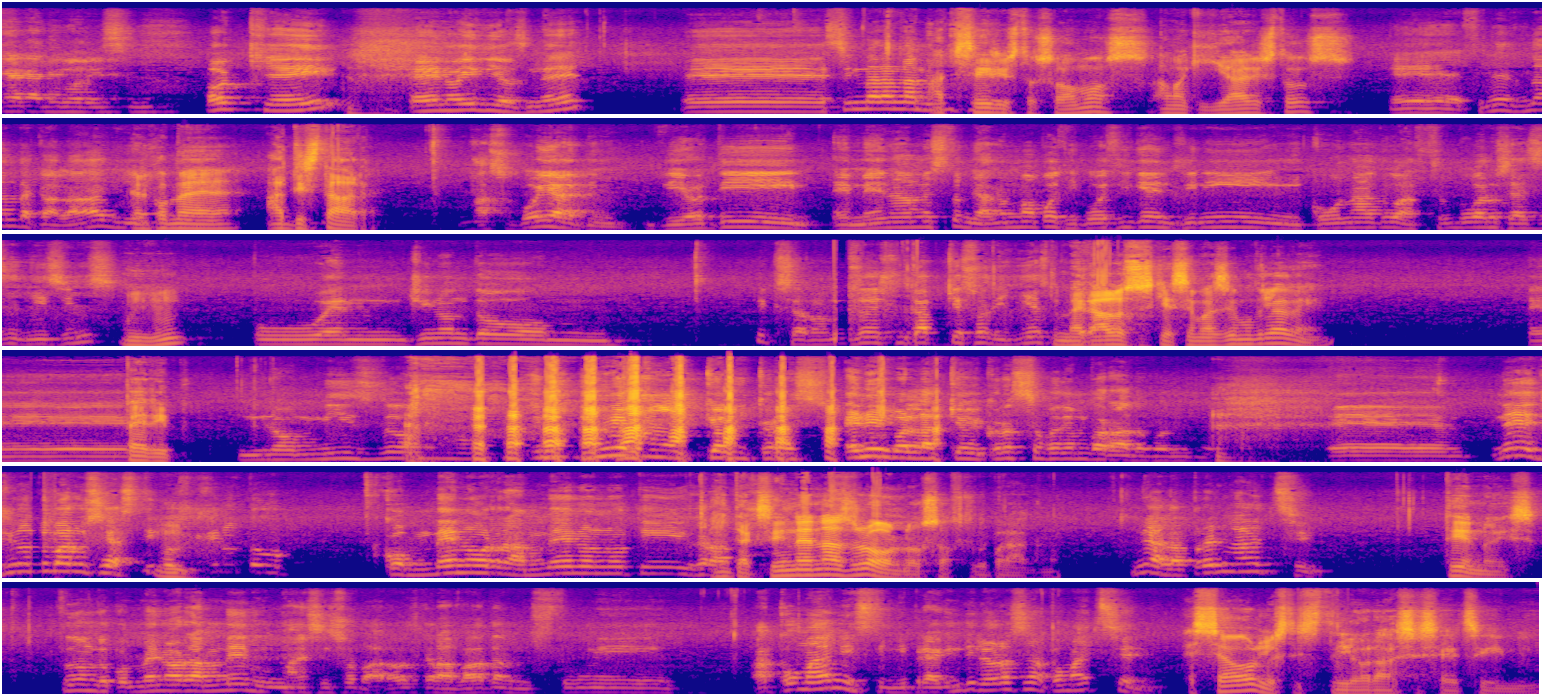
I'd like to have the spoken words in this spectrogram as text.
Για κατηγορήσει. Οκ. Είναι ο ίδιος, ναι. Ε, σήμερα να μην... Αξύριστος όμως, αμακιγιάριστος. Ε, φίλε, δεν ήταν τα καλά. διότι- Έρχομαι anti-star. Να σου πω γιατί. Διότι εμένα μες στο μυαλό μου αποτυπώθηκε την εικόνα του ανθρώπου που παρουσιάζει ειδήσεις Μμμ. που εν γίνον το... Δεν ξέρω, νομίζω έχουν κάποιες οδηγίες. που- Μεγάλωσες και εσύ μαζί μου δηλαδή. Ε, Περίπου. Νομίζω... Είναι πολλά πιο μικρός. Είναι πολλά πιο μικρός, οπότε δεν μπορώ να το πω. τίποτα. Ε, Ναι, γίνον το παρουσιαστικό, γίνον το κομμένο, ραμμένο, ότι γράφει. Εντάξει, είναι ένας ρόλος αυτό το πράγμα. Ναι, αλλά πρέπει να είναι έτσι. Τι εννοείς; Τούτον το κομμένο ραμμένο, να είσαι σοβαρός, γραβάτα, μουστούμι. Ακόμα είναι στην Κυπριακή τηλεόραση, ακόμα έτσι είναι. Ε, Σε όλες τις τηλεοράσεις έτσι είναι.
